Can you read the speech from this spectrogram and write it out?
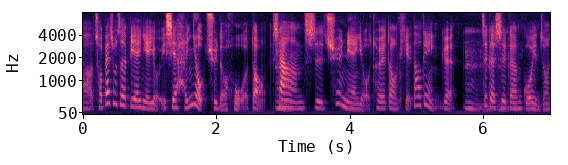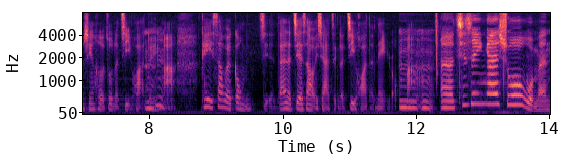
呃，筹备处这边也有一些很有趣的活动，像是去年有推动铁道电影院，嗯，这个是跟国影中心合作的计划，对吗？可以稍微跟我们简单的介绍一下整个计划的内容吗？嗯嗯，呃，其实应该说我们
